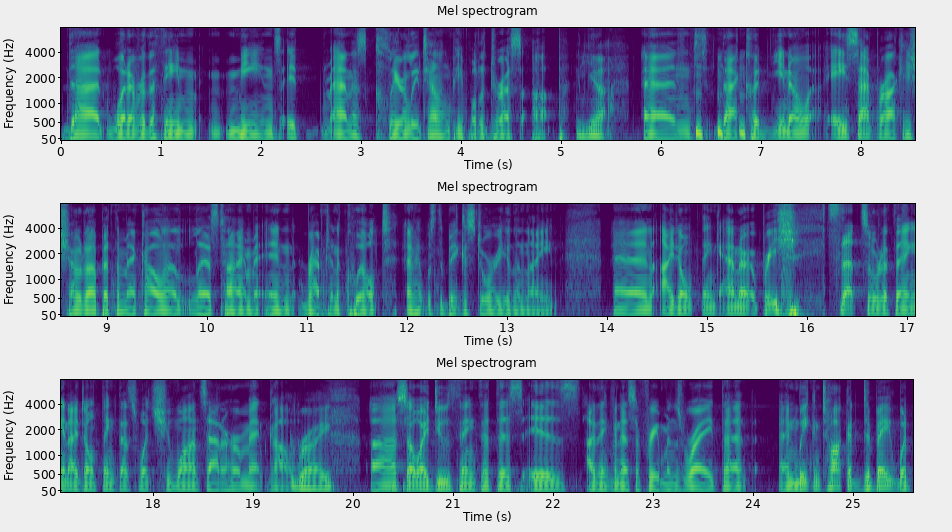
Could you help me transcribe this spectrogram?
That whatever the theme means, it Anna's clearly telling people to dress up. Yeah. And that could, you know, ASAP Rocky showed up at the Met Gala last time and wrapped in a quilt, and it was the biggest story of the night. And I don't think Anna appreciates that sort of thing, and I don't think that's what she wants out of her Met Gala. Right. Uh, so I do think that this is. I think Vanessa Friedman's right that, and we can talk and debate what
